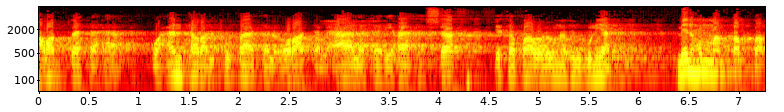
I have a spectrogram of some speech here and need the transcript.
ربتها وأن ترى الكفاة العراة العالة رعاء الشاء يتطاولون في البنيان. منهم من طبق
